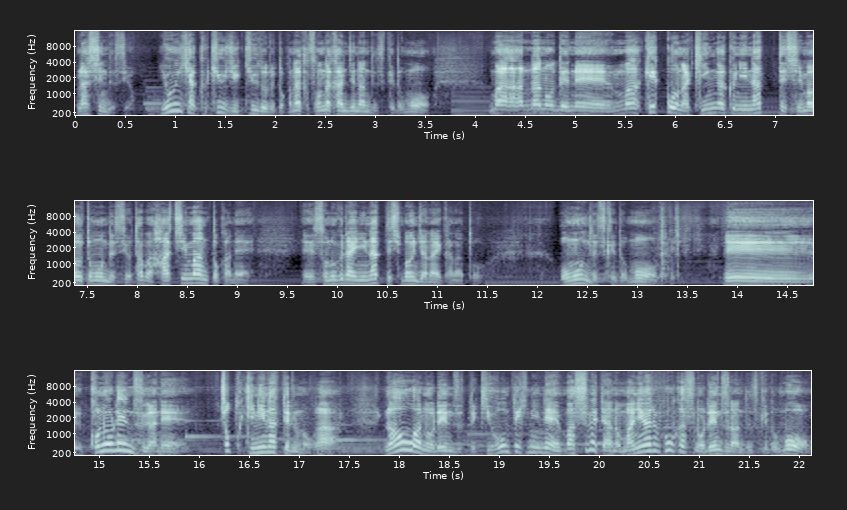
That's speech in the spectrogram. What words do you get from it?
らしいんですよ。499ドルとかなんかそんな感じなんですけども。まあなのでねまあ結構な金額になってしまうと思うんですよ。多分8万とかね、えー、そのぐらいになってしまうんじゃないかなと思うんですけども、えー、このレンズがねちょっと気になってるのがラオアのレンズって基本的にね、まあ、全てあのマニュアルフォーカスのレンズなんですけども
